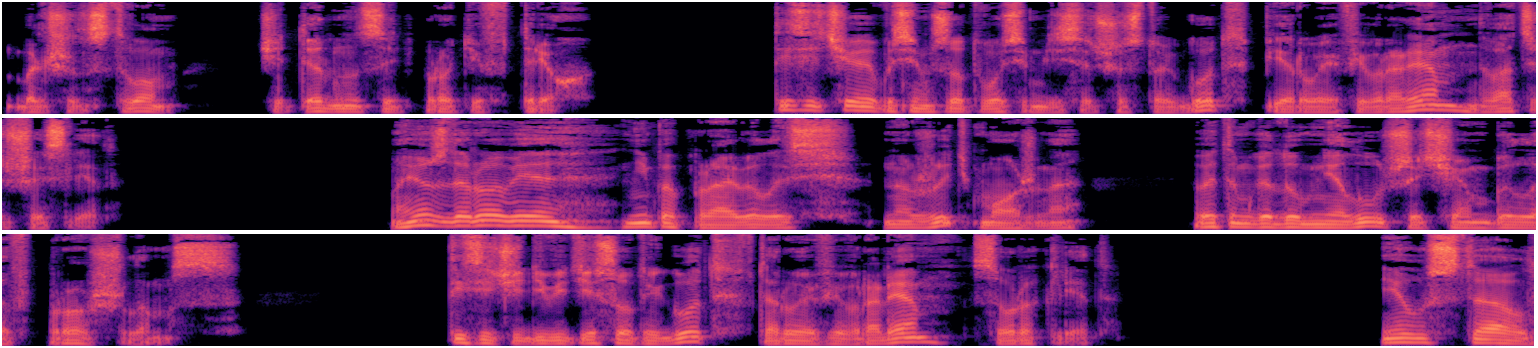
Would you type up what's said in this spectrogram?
большинством, 14 против трех. 1886 год, 1 февраля, 26 лет. Мое здоровье не поправилось, но жить можно. В этом году мне лучше, чем было в прошлом. С 1900 год, 2 февраля, 40 лет. Я устал.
